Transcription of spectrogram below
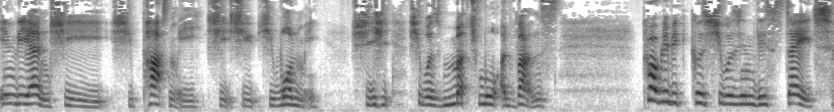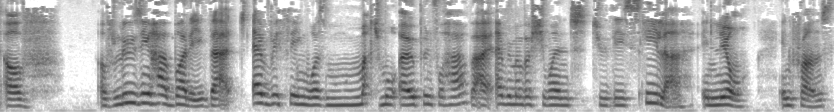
In the end, she she passed me. She she she won me. She she was much more advanced. Probably because she was in this state of of losing her body that everything was much more open for her. But I, I remember she went to this healer in Lyon in France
